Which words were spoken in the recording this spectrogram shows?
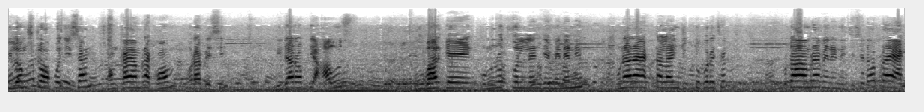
বিলংস টু অপোজিশন সংখ্যায় আমরা কম, ওরা বেশি। লিডার অব দি হাউস উভারকে অনুরোধ করলেন যে মেনে নিন। ওনারা একটা লাইন যুক্ত করেছেন। ওটা আমরা মেনে নিচ্ছি সেটাও প্রায় এক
